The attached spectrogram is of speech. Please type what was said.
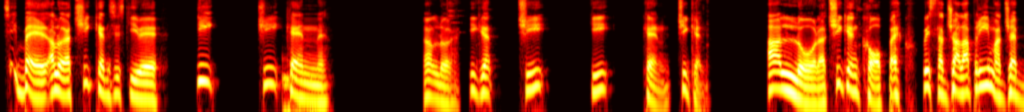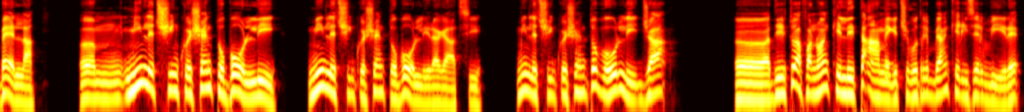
Sì, beh, allora, chicken si scrive... Chicken. Allora, chicken, chi, chi, chicken. Allora, Chicken Cop, ecco, questa già la prima, già è bella. Um, 1500 polli, 1500 polli ragazzi, 1500 polli, già uh, addirittura fanno anche letame che ci potrebbe anche riservire.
